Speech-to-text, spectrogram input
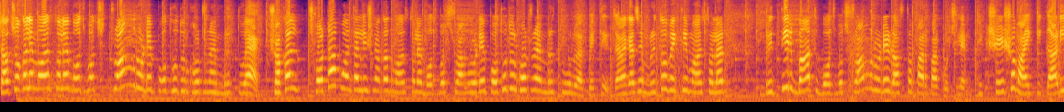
সাত সকালে মহেশতলায় বজবজ ট্রাং রোডে পথ দুর্ঘটনায় মৃত্যু এক। সকাল ছটা পঁয়তাল্লিশ নাগাদ মহেশতলায় বজবজ ট্রাং রোডে পথ দুর্ঘটনায় মৃত্যু হলো এক ব্যক্তির। জানা গেছে, মৃত ব্যক্তি ময়স্থলার বৃত্তির বাঁধ বজবজ ট্রাং রোডের রাস্তা পার পার করছিলেন। ঠিক সেই সময় একটি গাড়ি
